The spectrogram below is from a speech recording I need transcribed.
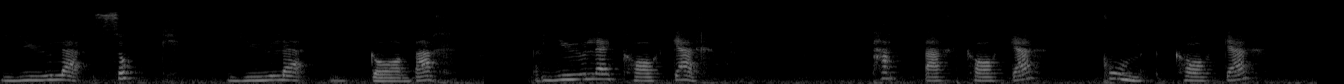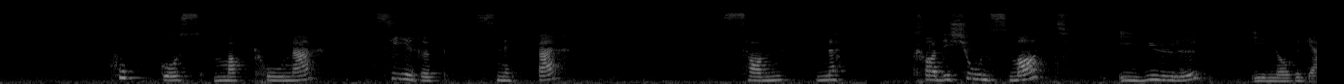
julesokk, julegaver, julekaker, pepperkaker, krumkaker, kokosmakroner, sirupsnipper, Sandnøtt. tradisjonsmat i julen i Norge.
